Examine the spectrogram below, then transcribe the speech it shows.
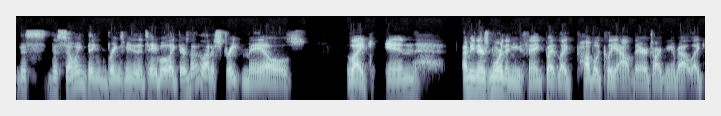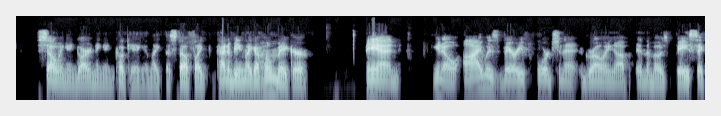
this the sewing thing brings me to the table. Like there's not a lot of straight males like in I mean, there's more than you think, but like publicly out there talking about like sewing and gardening and cooking and like the stuff like kind of being like a homemaker. And, you know, I was very fortunate growing up in the most basic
